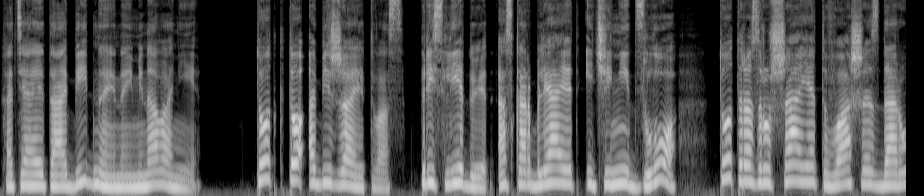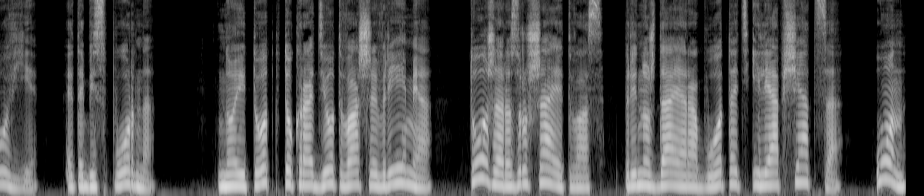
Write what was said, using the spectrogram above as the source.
хотя это обидное наименование. Тот, кто обижает вас, преследует, оскорбляет и чинит зло, тот разрушает ваше здоровье. Это бесспорно. Но и тот, кто крадет ваше время, тоже разрушает вас, принуждая работать или общаться. Он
